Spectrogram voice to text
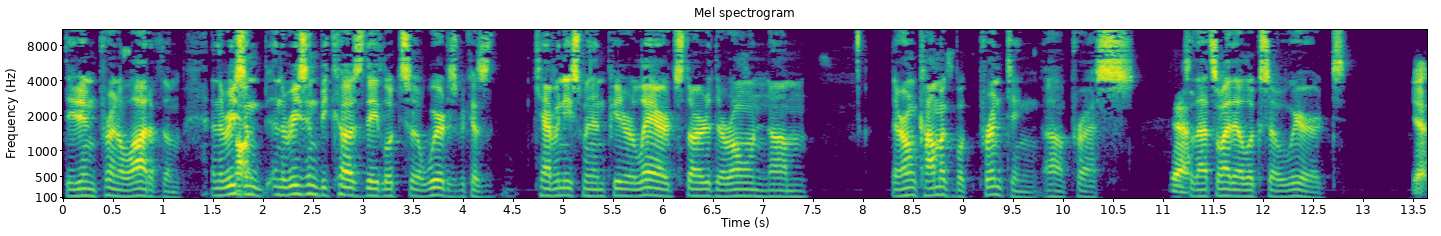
they didn't print a lot of them, and the reason and the reason because they looked so weird is because Kevin Eastman and Peter Laird started their own um their own comic book printing uh, press, Yeah. so that's why they look so weird. Yeah.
